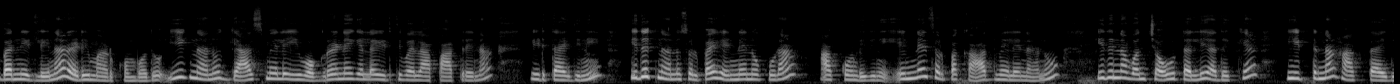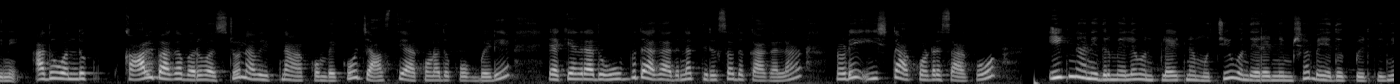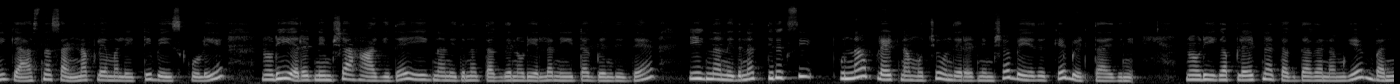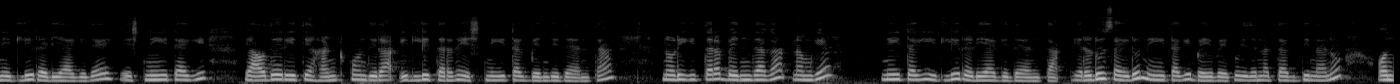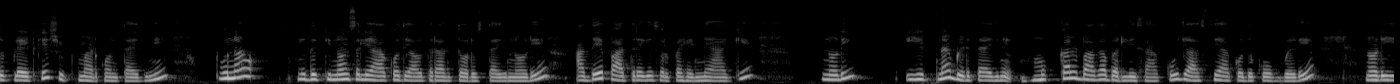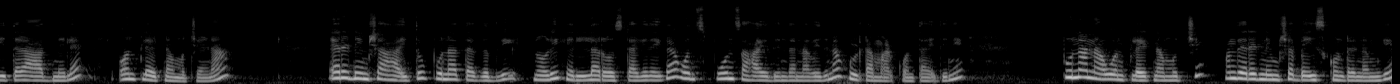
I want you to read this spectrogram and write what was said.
ಬನ್ನಿಡ್ಲಿನ ರೆಡಿ ಮಾಡ್ಕೊಬೋದು. ಈಗ ನಾನು ಗ್ಯಾಸ್ ಮೇಲೆ ಈ ಒಗ್ಗರಣೆಗೆಲ್ಲ ಇಡ್ತೀವಲ್ಲ ಆ ಪಾತ್ರೆನ ಇಡ್ತಾ ಇದ್ದೀನಿ. ಇದಕ್ಕೆ ನಾನು ಸ್ವಲ್ಪ ಎಣ್ಣೆನೂ ಕೂಡ ಹಾಕ್ಕೊಂಡಿದ್ದೀನಿ. ಎಣ್ಣೆ ಸ್ವಲ್ಪ ಕಾದ ಮೇಲೆ ನಾನು ಇದನ್ನು ಒಂದು ಚೌಟಲ್ಲಿ ಅದಕ್ಕೆ ಹಿಟ್ಟನ್ನ ಹಾಕ್ತಾಯಿದ್ದೀನಿ ಅದು ಒಂದು ಕಾಲು ಭಾಗ ಬರುವಷ್ಟು ನಾವು ಹಿಟ್ಟನ್ನ ಹಾಕ್ಕೊಬೇಕು. ಜಾಸ್ತಿ ಹಾಕ್ಕೊಳೋದಕ್ಕೆ ಹೋಗಬೇಡಿ. ಯಾಕೆಂದರೆ ಅದು ಉಬ್ಬಿದಾಗ ಅದನ್ನು ತಿರುಗಿಸೋದಕ್ಕಾಗಲ್ಲ. ನೋಡಿ, ಇಷ್ಟು ಹಾಕ್ಕೊಂಡ್ರೆ ಸಾಕು. ಈಗ ನಾನು ಇದ್ರ ಮೇಲೆ ಒಂದು ಪ್ಲೇಟ್ನ ಮುಚ್ಚಿ ಒಂದು ಎರಡು ನಿಮಿಷ ಬೇಯೋದಕ್ಕೆ ಬಿಡ್ತೀನಿ. ಗ್ಯಾಸ್ನ ಸಣ್ಣ ಫ್ಲೇಮಲ್ಲಿ ಇಟ್ಟು ಬೇಯಿಸ್ಕೊಳ್ಳಿ. ನೋಡಿ, ಎರಡು ನಿಮಿಷ ಆಗಿದೆ. ಈಗ ನಾನು ಇದನ್ನು ತೆಗೆದೆ ನೋಡಿ, ಎಲ್ಲ ನೀಟಾಗಿ ಬೆಂದಿದ್ದೆ ಈಗ ನಾನು ಇದನ್ನು ತಿರುಗಿಸಿ ಪುನಃ ಪ್ಲೇಟ್ನ ಮುಚ್ಚಿ ಒಂದು ಎರಡು ನಿಮಿಷ ಬೇಯೋದಕ್ಕೆ ಬಿಡ್ತಾ ಇದ್ದೀನಿ. ನೋಡಿ, ಈಗ ಪ್ಲೇಟ್ನ ತೆಗೆದಾಗ ನಮಗೆ ಬನ್ ಇಡ್ಲಿ ರೆಡಿಯಾಗಿದೆ. ಎಷ್ಟು ನೀಟಾಗಿ ಯಾವುದೇ ರೀತಿ ಅಂಟ್ಕೊಂಡಿರ, ಇಡ್ಲಿ ಥರನೇ ಎಷ್ಟು ನೀಟಾಗಿ ಬೆಂದಿದೆ ಅಂತ. ನೋಡಿ, ಈ ಥರ ಬೆಂದಾಗ ನಮಗೆ ನೀಟಾಗಿ ಇಡ್ಲಿ ರೆಡಿಯಾಗಿದೆ ಅಂತ. ಎರಡೂ ಸೈಡು ನೀಟಾಗಿ ಬೇಯಬೇಕು. ಇದನ್ನು ತೆಗ್ದು ನಾನು ಒಂದು ಪ್ಲೇಟ್ಗೆ ಶಿಫ್ಟ್ ಮಾಡ್ಕೊತಾ ಇದ್ದೀನಿ. ಪುನಃ ಇದಕ್ಕೆ ಇನ್ನೊಂದ್ಸಲಿ ಹಾಕೋದು ಯಾವ ಥರ ಅಂತ ತೋರಿಸ್ತಾ ಇದ್ದೀನಿ ನೋಡಿ. ಅದೇ ಪಾತ್ರೆಗೆ ಸ್ವಲ್ಪ ಎಣ್ಣೆ ಹಾಕಿ ನೋಡಿ ಈ ಹಿಟ್ಟನ್ನ ಬಿಡ್ತಾ ಇದ್ದೀನಿ. ಮುಕ್ಕಾಲು ಭಾಗ ಬರಲಿ ಸಾಕು, ಜಾಸ್ತಿ ಹಾಕೋದಕ್ಕೆ ಹೋಗಬೇಡಿ. ನೋಡಿ, ಈ ಥರ ಆದಮೇಲೆ ಒಂದು ಪ್ಲೇಟ್ನ ಮುಚ್ಚೋಣ. ಎರಡು ನಿಮಿಷ ಆಯಿತು, ಪುನಃ ತೆಗೆದ್ವಿ. ನೋಡಿ, ಎಲ್ಲ ರೋಸ್ಟ್ ಆಗಿದೆ. ಈಗ ಒಂದು ಸ್ಪೂನ್ ಸಹಾಯದಿಂದ ನಾವು ಇದನ್ನು ಉಲ್ಟಾ ಮಾಡ್ಕೊತಾ ಇದ್ದೀನಿ. ಪುನಃ ನಾವು ಒಂದು ಪ್ಲೇಟ್ನ ಮುಚ್ಚಿ ಒಂದೆರಡು ನಿಮಿಷ ಬೇಯಿಸ್ಕೊಂಡ್ರೆ ನಮಗೆ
